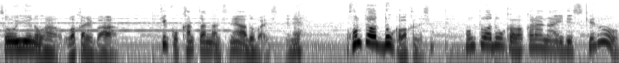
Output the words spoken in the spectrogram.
そういうのが分かれば、結構簡単なんですね、アドバイスってね。本当はどうか分かんないですよ。本当はどうか分からないですけど、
